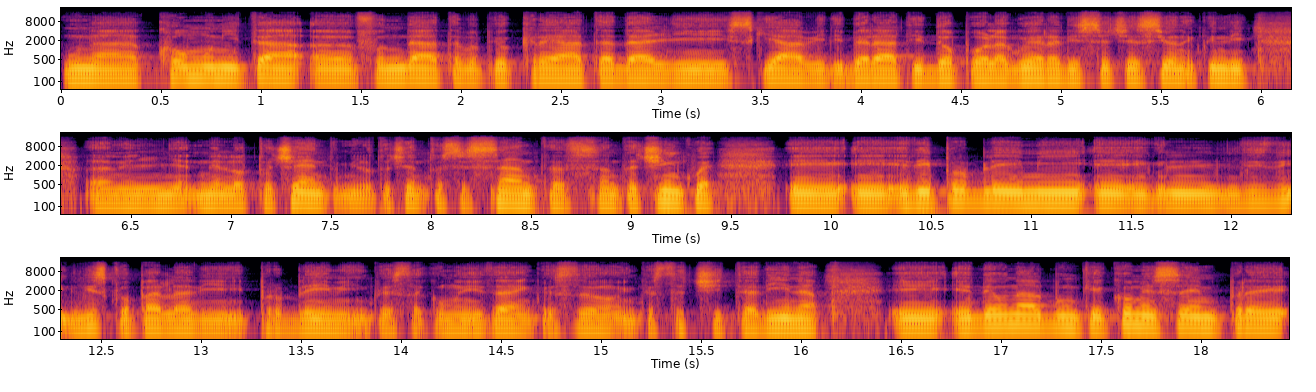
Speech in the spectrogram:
una comunità eh, fondata proprio creata dagli schiavi liberati dopo la guerra di secessione, quindi eh, nell'Ottocento, 1860-65 e, e, dei problemi, e il disco parla di problemi in questa comunità, in, questo, in questa cittadina ed è un album che come sempre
